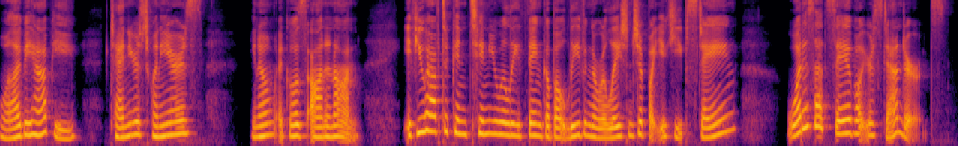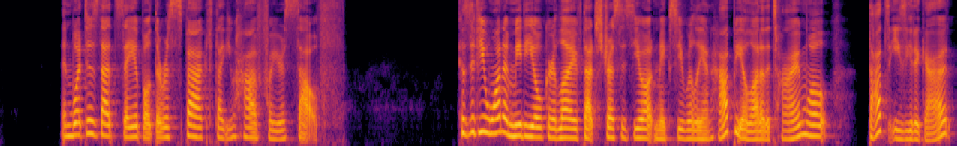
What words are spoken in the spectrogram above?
will I be happy? 10 years, 20 years? You know, it goes on and on. If you have to continually think about leaving a relationship but you keep staying, what does that say about your standards? And what does that say about the respect that you have for yourself? Because if you want a mediocre life that stresses you out and makes you really unhappy a lot of the time, well, that's easy to get.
